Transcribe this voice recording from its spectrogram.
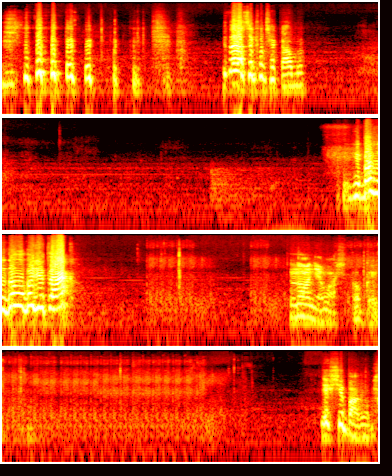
I teraz sobie poczekamy. Chyba, że domu będzie tak? No nie właśnie, okej. Niech się bawią.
